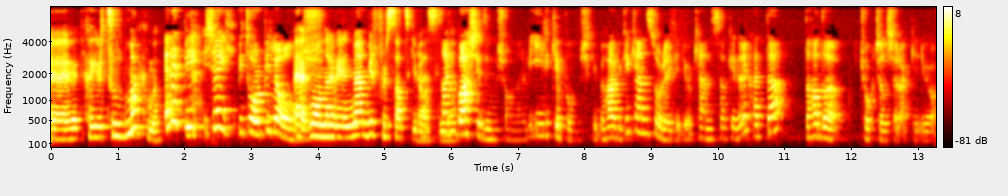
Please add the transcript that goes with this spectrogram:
e, kayırtılmak mı? Evet bir şey, bir torpille olmuş. Evet bu onlara verilen bir fırsat gibi Evet, aslında. Sanki bahşedilmiş onlara. Bir iyilik yapılmış gibi. Halbuki kendisi oraya geliyor. Kendisi hak ederek hatta daha da çok çalışarak geliyor.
